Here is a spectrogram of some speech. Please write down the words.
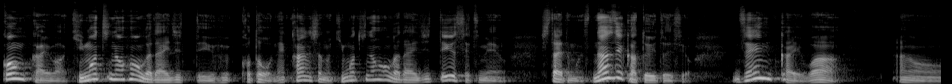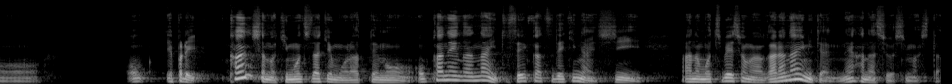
今回は気持ちの方が大事っていうことをね感謝の気持ちの方が大事っていう説明をしたいと思います。なぜかというとですよ前回はあのやっぱり感謝の気持ちだけもらってもお金がないと生活できないしあのモチベーションが上がらないみたいなね話をしました。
